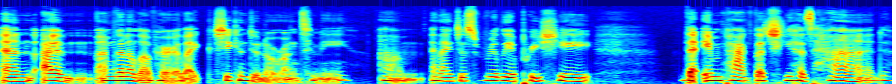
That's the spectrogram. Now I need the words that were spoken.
and I'm I'm gonna love her. Like she can do no wrong to me. Um, and I just really appreciate the impact that she has had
